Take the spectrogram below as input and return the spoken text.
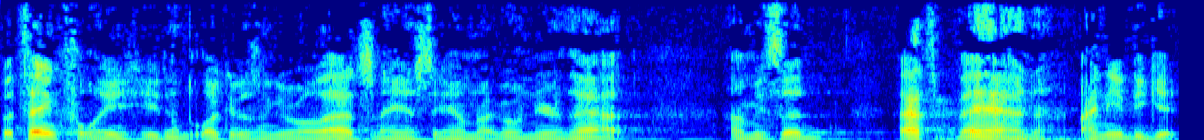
But thankfully, he didn't look at us and go, "Well, that's nasty. I'm not going near that." Um, he said, "That's bad. I need to get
